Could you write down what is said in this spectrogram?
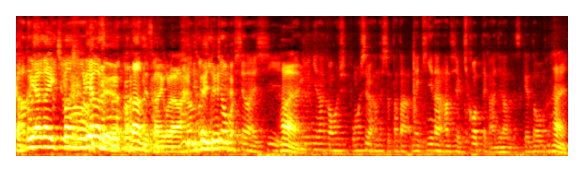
楽屋が一番盛り上がるパターンですかねこれは何の緊張もしてないし、はい単純になんか面白面白い話をただね気になる話を聞こうって感じなんですけど、はい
